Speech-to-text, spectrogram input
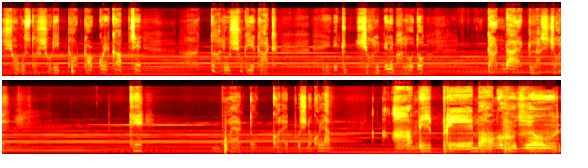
সমস্ত শরীর ঠক ঠক করে কাঁপছে। তালু শুকিয়ে কাঠ। একটু জল পেলে ভালো হতো। ঠান্ডা এক গ্লাস জল। কে? ভয়ার্থ গলায় প্রশ্ন করলাম। আমি প্রেম হুজুর।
